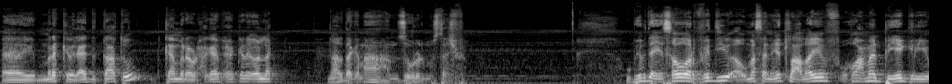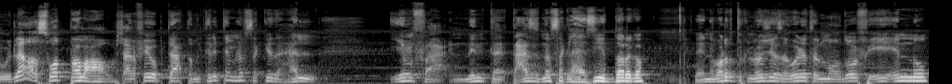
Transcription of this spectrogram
آه، مركب العده بتاعته كاميرا والحاجات كده يقول لك النهارده يا جماعة هنزور المستشفى. وبيبدأ يصور فيديو أو مثلا يطلع لايف وهو عمال بيجري وتلاقي أصوات طالعة ومش عارف إيه وبتاع. طب أنت ليه بتعمل نفسك كده؟ هل ينفع إن أنت تعذب نفسك لهذه الدرجة؟ لأن برضه التكنولوجيا زودت الموضوع في إيه؟ إنه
